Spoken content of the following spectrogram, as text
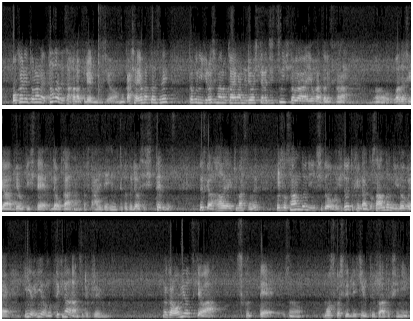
お金取らないただで魚くれるんですよ。昔は良かったですね。特に広島の海岸の漁師っていうのは実に人が良かったですから。私が病気してでお母さんと2人でいるってことを漁師知ってるんです。ですから母親行きますとねそうすると3度に1度ひどい時になると3度に2度ぐらい「いいよいいよ持ってきな」なんて言ってくれるんです。それからおみおつけは作ってそのもう少しでできるというと私に、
